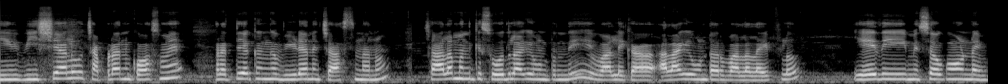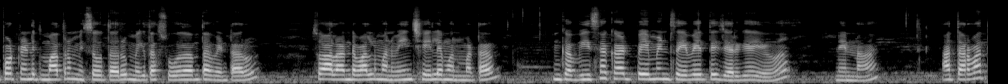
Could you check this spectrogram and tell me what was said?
ఈ విషయాలు చెప్పడానికి కోసమే ప్రత్యేకంగా వీడియోని అనేది చేస్తున్నాను చాలామందికి సోదులాగే ఉంటుంది. వాళ్ళు ఇక అలాగే ఉంటారు వాళ్ళ లైఫ్లో. ఏది మిస్ అవ్వకుండా ఇంపార్టెంట్ ఇది మాత్రం మిస్ అవుతారు. మిగతా సోదంతా వింటారు. సో అలాంటి వాళ్ళు మనం ఏం చేయలేమన్నమాట. ఇంకా వీసా కార్డ్ పేమెంట్స్ ఏవైతే జరిగాయో నిన్న ఆ తర్వాత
